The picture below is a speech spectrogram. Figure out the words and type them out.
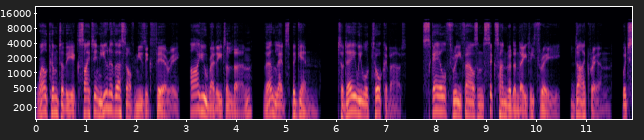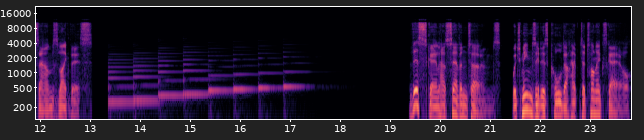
Welcome to the exciting universe of music theory. Are you ready to learn? Then let's begin. Today we will talk about Scale 3683, Dycrian, which sounds like this. This scale has 7 tones, which means it is called a heptatonic scale.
